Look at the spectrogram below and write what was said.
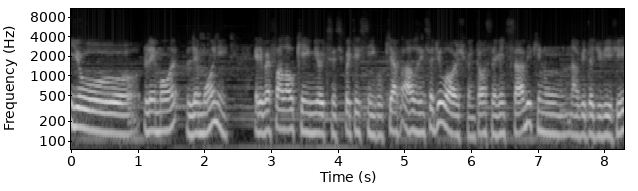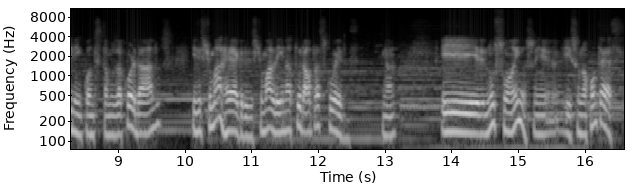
e o Lemone, ele vai falar o que em 1855? Que é a ausência de lógica. Então, assim, a gente sabe que na vida de vigília, enquanto estamos acordados, existe uma regra, existe uma lei natural para as coisas. Né? E nos sonhos, isso não acontece,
